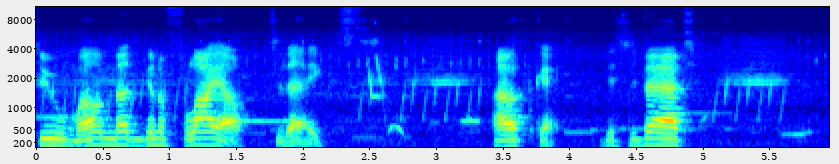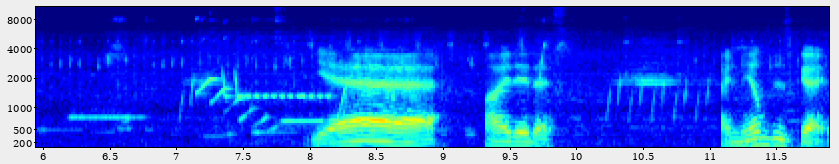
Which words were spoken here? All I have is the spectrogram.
to, well, I'm not gonna fly up today. Okay, this is bad. Yeah, I did it. I nailed this game.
